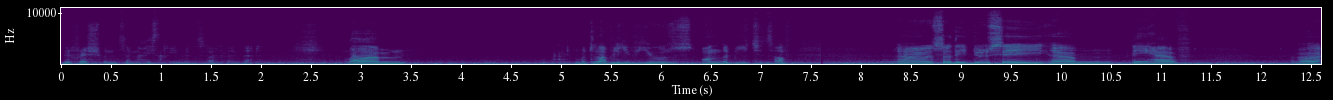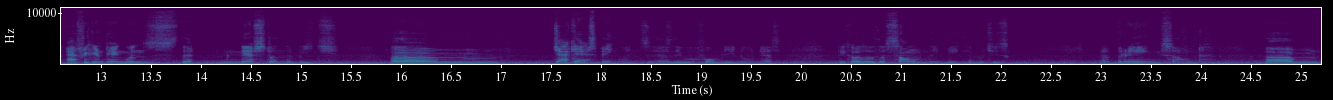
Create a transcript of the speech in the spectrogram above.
refreshments and ice cream and stuff like that. Um, but lovely views on the beach itself. Uh, so they do say um, they have uh, African penguins that nest on the beach. Um, jackass penguins as they were formerly known as because of the sound they make which is a braying sound. Um,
